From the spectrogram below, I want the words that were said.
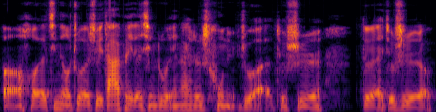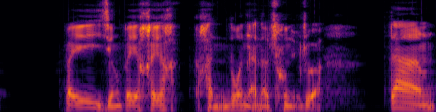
呃，和金牛座最搭配的星座应该是处女座，就是对，就是被已经被黑很多年的处女座。但，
